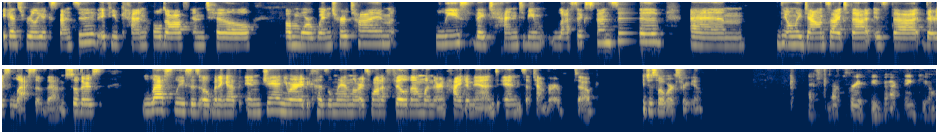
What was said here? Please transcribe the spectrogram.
it gets really expensive if you can hold off until a more winter time lease. They tend to be less expensive. And the only downside to that is that there's less of them. So there's less leases opening up in January because the landlords want to fill them when they're in high demand in September. So it's just what works for you. That's great feedback. Thank you.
